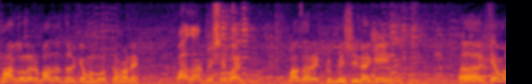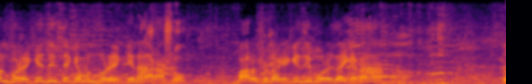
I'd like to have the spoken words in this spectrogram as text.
ছাগলের বাজার দর কেমন বর্তমানে? বাজার বেশি ভাই। বাজার একটু বেশি নাকি? কেমন পড়ে? কেজিতে কেমন পড়ে? কিনা? বারোশো। বারোশো টাকা কেজি পড়ে যায় না তো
